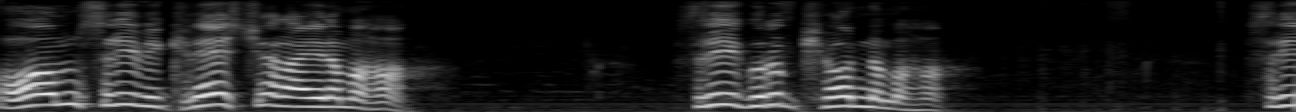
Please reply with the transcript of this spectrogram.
ఓం శ్రీ విఘ్నేశ్వరాయ నమ. శ్రీ గురుభ్యో నమ. శ్రీ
